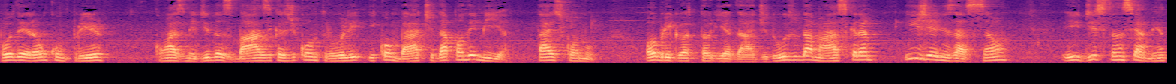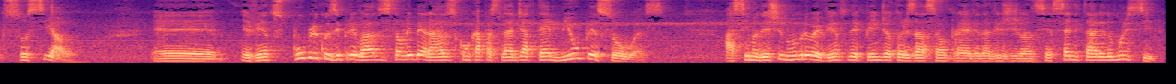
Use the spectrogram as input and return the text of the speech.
poderão cumprir com as medidas básicas de controle e combate da pandemia, tais como obrigatoriedade do uso da máscara higienização e distanciamento social. É, eventos públicos e privados estão liberados com capacidade de até mil pessoas. Acima deste número, o evento depende de autorização prévia da vigilância sanitária do município.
